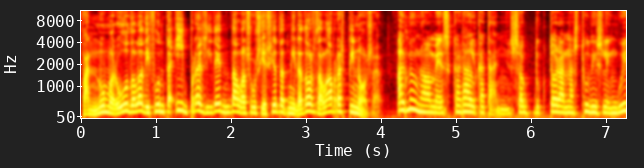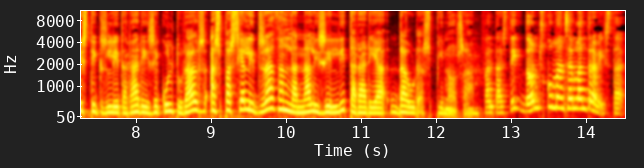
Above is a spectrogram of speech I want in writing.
fan número 1 de la difunta i president de l'Associació d'Admiradors de l'Obra Espinosa. El meu nom és Caral Catany. Soc doctora en Estudis Lingüístics, Literaris i Culturals, especialitzada en l'anàlisi literària d'Aura Espinosa. Fantàstic, doncs comencem l'entrevista.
